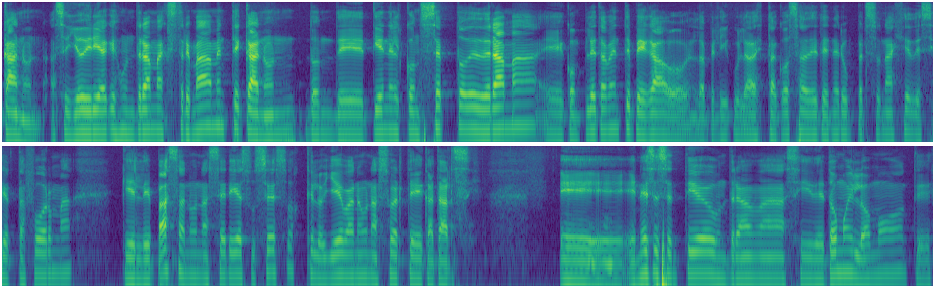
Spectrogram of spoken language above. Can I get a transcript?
canon. Así yo diría que es un drama extremadamente canon, donde tiene el concepto de drama eh, completamente pegado en la película. Esta cosa de tener un personaje de cierta forma que le pasan una serie de sucesos que lo llevan a una suerte de catarsis. Eh, en ese sentido, es un drama así de tomo y lomo, de-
